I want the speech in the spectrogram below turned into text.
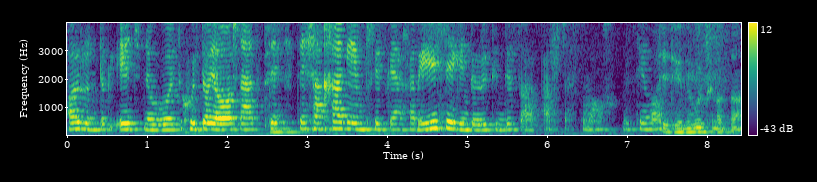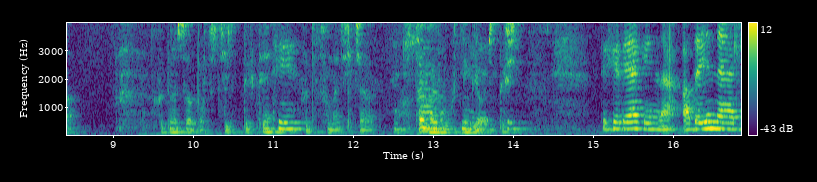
хоёр өндөг ээж нөгөөд хөдөө явуулаад тий Тэгээ Шанхайгийн имлэхээс харахаар ээлэгийн дөрөв тэндээс олж авсан байгаа байхгүй тий боо. Тий тэгээ нөгөөх нь одоо хөдөөнөөсөө буцаж ирдэг тий. Хөдөө сун ажиллаж байгаа. Том хоёр нэг буцаж явждаг ирдэг. шин. Тэгэхээр яг энэ одоо энэ айл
